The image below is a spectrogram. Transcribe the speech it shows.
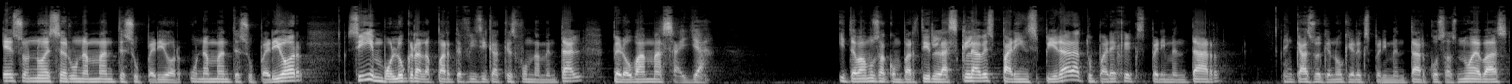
Eso no es ser un amante superior. Un amante superior sí involucra la parte física que es fundamental, pero va más allá. Y te vamos a compartir las claves para inspirar a tu pareja a experimentar en caso de que no quiera experimentar cosas nuevas,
